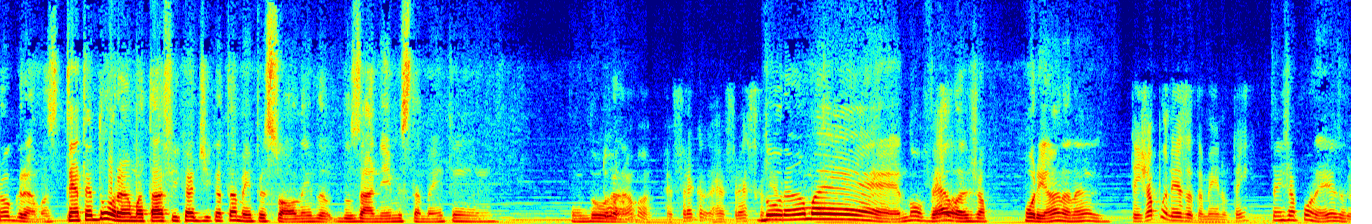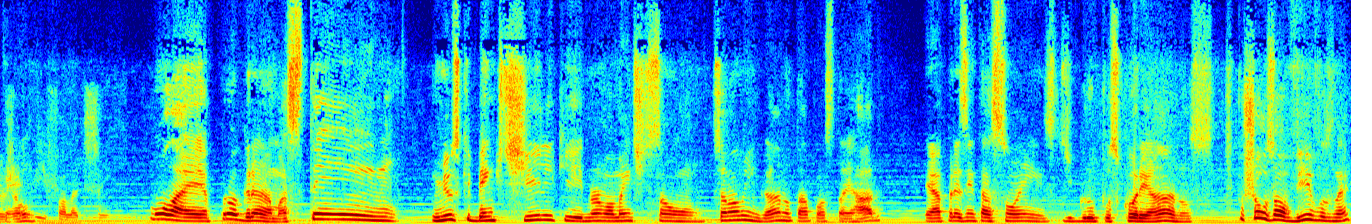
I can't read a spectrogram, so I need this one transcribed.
Programas. Tem até dorama, tá? Fica a dica também, pessoal. Além do, dos animes também tem tem dorama. Dorama? Refresca, refresca dorama mesmo. é novela já coreana, né? Tem japonesa também, não tem? Tem japonesa. Eu tem. já ouvi falar disso aí. Vamos lá, é programas. Tem Music Bank Chile, que normalmente são, se eu não me engano, tá? Posso estar errado. É apresentações de grupos coreanos, tipo shows ao vivo, né?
